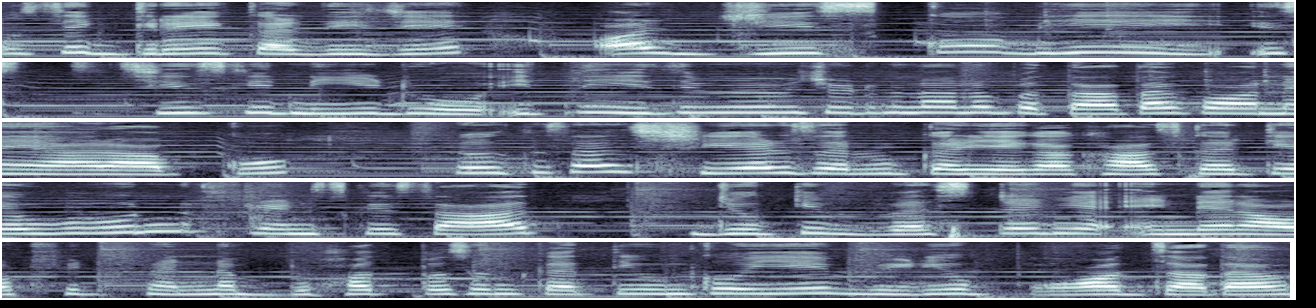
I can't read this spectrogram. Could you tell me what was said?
उसे ग्रे कर दीजिए और जिसको भी इस चीज़ की नीड हो, इतनी ईजी में चोटी बनाना बताता कौन है यार आपको? तो उसके साथ शेयर ज़रूर करिएगा, खास करके उन फ्रेंड्स के साथ जो कि वेस्टर्न या इंडियन आउटफिट पहनना बहुत पसंद करती हैं। उनको ये वीडियो बहुत ज़्यादा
